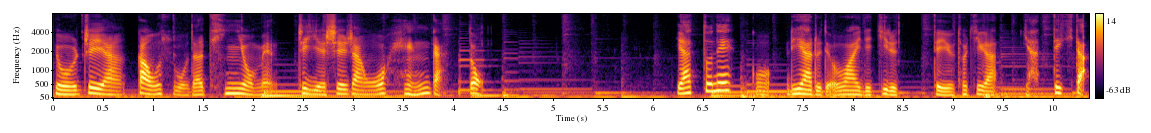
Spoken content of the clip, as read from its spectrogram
有这样告诉我的听友们这也是让我很感动。やっとねこうリアルでお会いできるっていう時がやってきた。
